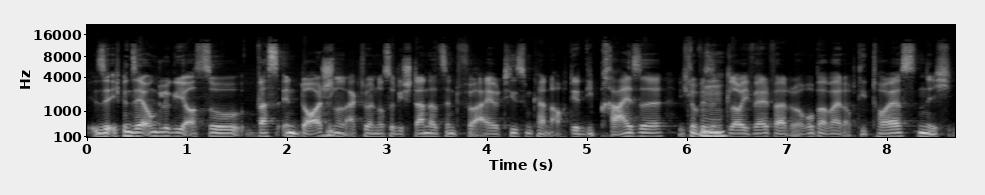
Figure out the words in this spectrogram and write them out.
ich bin sehr unglücklich auch so, was in Deutschland aktuell noch so die Standards sind für IoT-SIM-Karten, auch die, die Preise. Ich glaube, wir mhm. sind, glaube ich, weltweit, europaweit auch die teuersten. Ich,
